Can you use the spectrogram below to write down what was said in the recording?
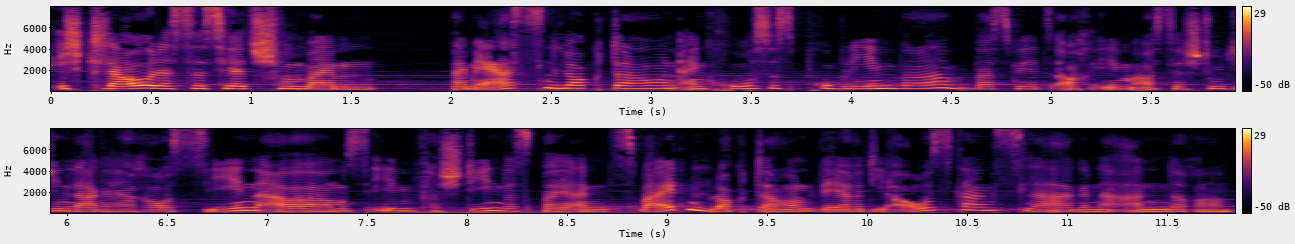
Ich glaube, dass das jetzt schon beim beim ersten Lockdown ein großes Problem war, was wir jetzt auch eben aus der Studienlage heraus sehen. Aber man muss eben verstehen, dass bei einem zweiten Lockdown wäre die Ausgangslage eine andere.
